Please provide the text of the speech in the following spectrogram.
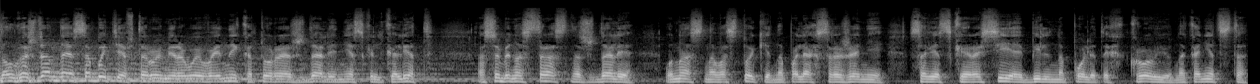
Долгожданное событие Второй мировой войны, которое ждали несколько лет, особенно страстно ждали у нас на Востоке, на полях сражений Советская Россия, обильно политых кровью, наконец-то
